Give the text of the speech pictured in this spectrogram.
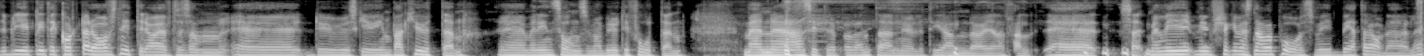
Det blir ett lite kortare avsnitt idag eftersom eh, du skrev in på akuten eh, med din son som har brutit foten. Men eh, han sitter upp och väntar nu lite grann då, i alla fall. Eh, så, men vi, vi försöker väl snabba på så vi betar av det här eller?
